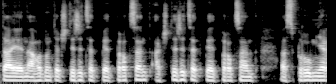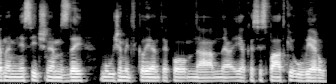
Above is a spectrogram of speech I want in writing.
ta je na hodnotě 45% a 45% z průměrné měsíčné mzdy může mít klient jako na, jakési splátky úvěru.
